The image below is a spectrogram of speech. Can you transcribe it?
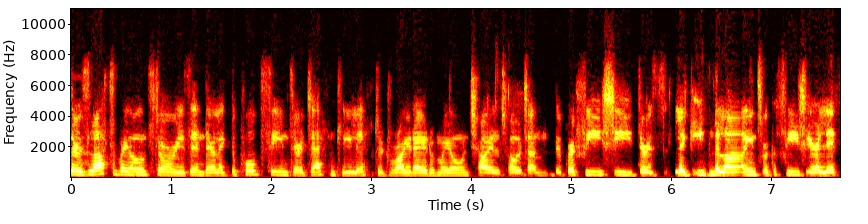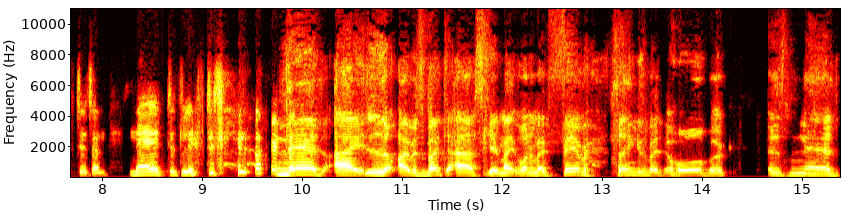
there's lots of my own stories in there. Like the pub scenes are definitely lifted right out of my own childhood and the graffiti, there's like even the lines where graffiti are lifted and Ned is lifted, you know. Ned, I lo- I was about to ask you, my one of my favourite things about the whole book is Ned.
